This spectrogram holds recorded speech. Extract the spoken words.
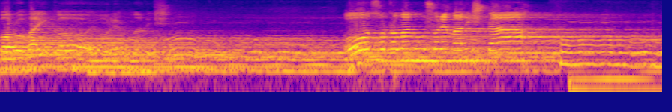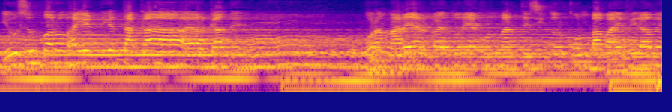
বড় ভাই কয়, ওরে মারিস। ও ছোট মানুষ, ওরে মারিস না। ইউসুফ বড় ভাইয়ের দিকে তাকায় আর কাঁদে। ওরা মারে আর কয়, তোরে এখন মারতেছি, তোর কোন বাবায় ফিরাবে?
